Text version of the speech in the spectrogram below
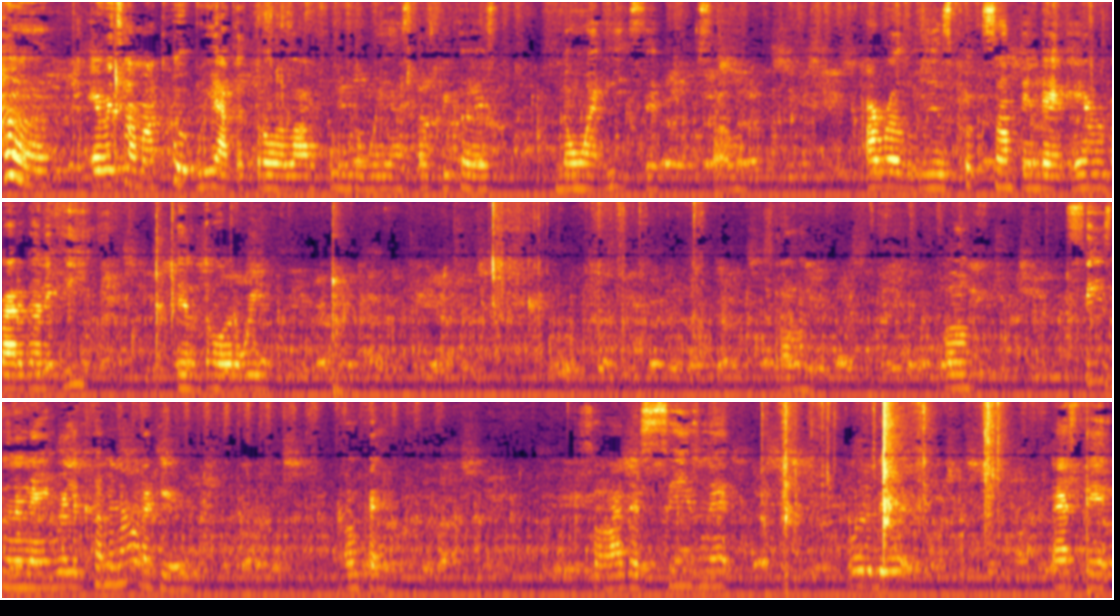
every time I cook, we have to throw a lot of food away and stuff because no one eats it. So, I'd rather just cook something that everybody gonna eat than throw it away. So, well, seasoning ain't really coming out of here. Okay. So I just season it a little bit. That's it.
